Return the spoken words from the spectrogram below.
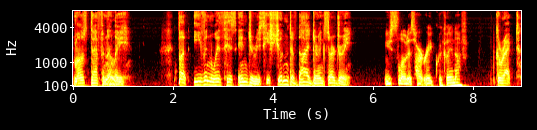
Most definitely. But even with his injuries, he shouldn't have died during surgery. You slowed his heart rate quickly enough? Correct.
